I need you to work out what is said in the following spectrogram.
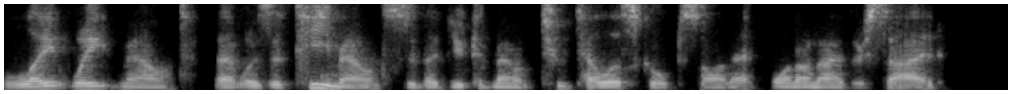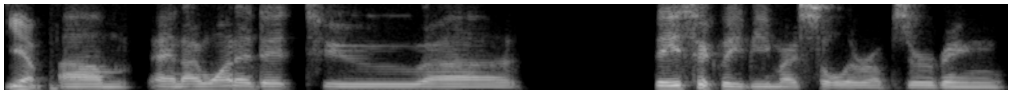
lightweight mount that was a T mount so that you could mount two telescopes on it, one on either side. Yep. Um, and I wanted it to uh, basically be my solar observing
